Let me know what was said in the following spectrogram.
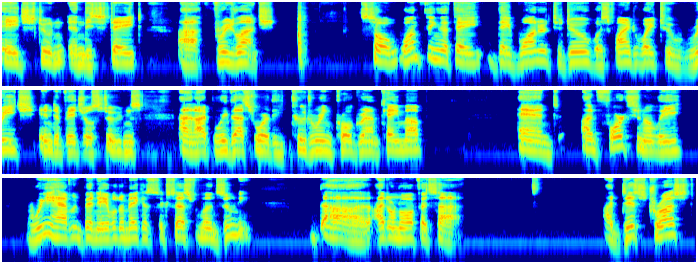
age student in the state uh, free lunch. So one thing that they they wanted to do was find a way to reach individual students, and I believe that's where the tutoring program came up. And unfortunately, we haven't been able to make it successful in Zuni. Uh, I don't know if it's a a distrust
